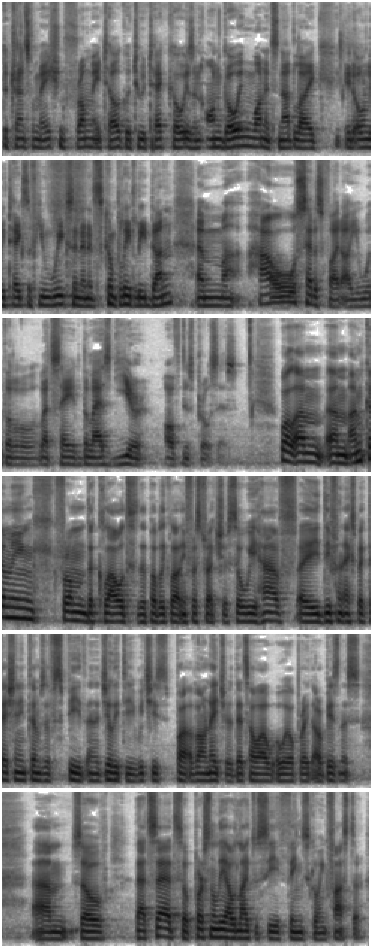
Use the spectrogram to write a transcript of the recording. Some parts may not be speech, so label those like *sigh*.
the transformation from a telco to a techco is an ongoing one. It's not like it only takes a few weeks and then it's completely done. Um, how satisfied are you with, the, let's say, the last year of this process? Well, um, um, I'm coming from the cloud, the public cloud infrastructure. So we have a different expectation in terms of speed and agility, which is part of our nature. That's how we operate our business. Um, so that said, so personally, I would like to see things going faster.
